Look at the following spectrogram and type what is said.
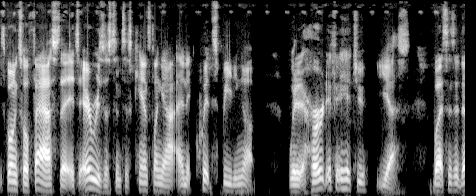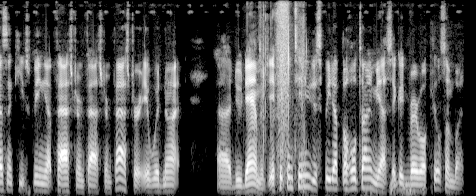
is going so fast that its air resistance is canceling out and it quits speeding up. Would it hurt if it hit you? Yes. but since it doesn't keep speeding up faster and faster and faster, it would not uh, do damage. If it continued to speed up the whole time, yes, it could very well kill somebody.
